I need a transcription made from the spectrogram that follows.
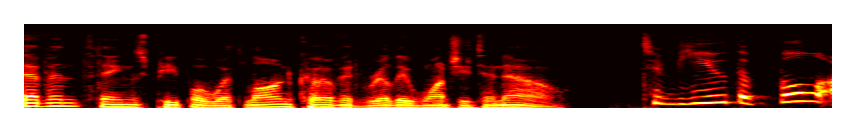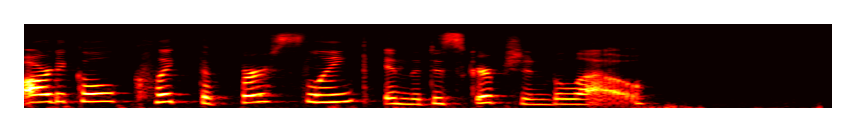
7 Things People with Long COVID Really Want You to Know. To view the full article, click the first link in the description below.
